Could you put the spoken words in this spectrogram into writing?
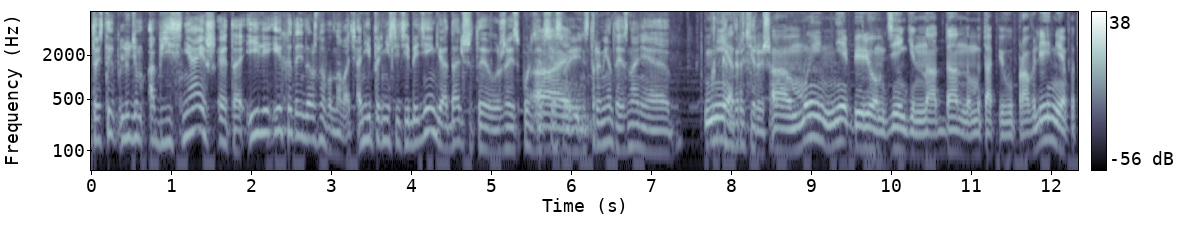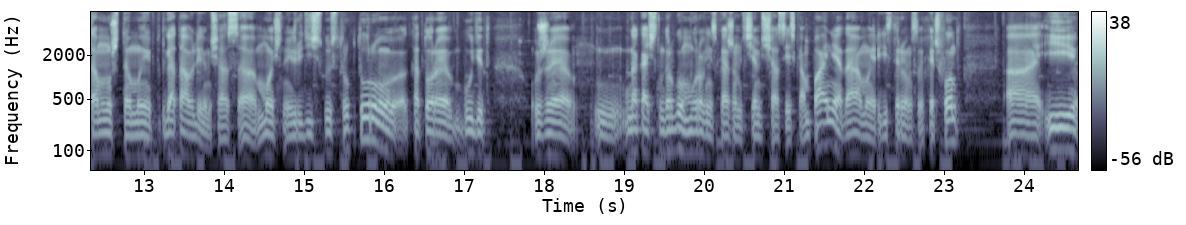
То есть ты людям объясняешь это, или их это не должно волновать? Они принесли тебе деньги, а дальше ты уже используя все свои инструменты и знания нет, конвертируешь? А, мы не берем деньги на данном этапе в управлении, потому что мы подготавливаем сейчас а, мощную юридическую структуру, которая будет уже на качественно другом уровне, скажем, чем сейчас есть компания, да, мы регистрируем свой хедж-фонд, а, и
